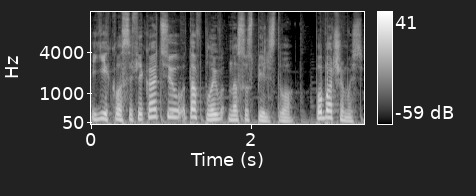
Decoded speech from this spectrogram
їх класифікацію та вплив на суспільство. Побачимось!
